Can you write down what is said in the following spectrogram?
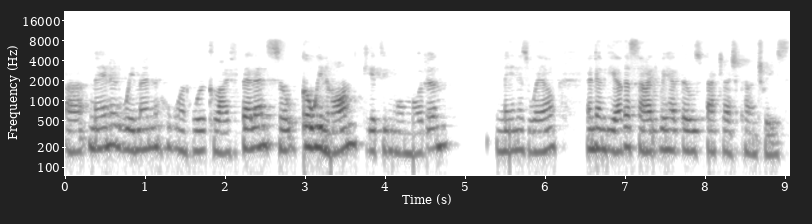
uh, men and women who want work-life balance, so going on, getting more modern, men as well. And on the other side, we have those backlash countries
